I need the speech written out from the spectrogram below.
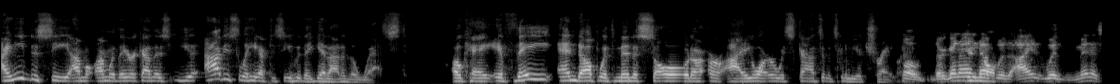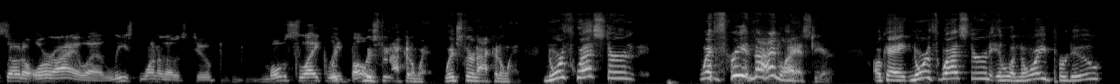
I need to see. I'm I'm with Eric on this. You obviously have to see who they get out of the West. Okay, if they end up with Minnesota or Iowa or Wisconsin, it's going to be a train. Well, they're going to end know, up with I with Minnesota or Iowa, at least one of those two. Most likely which, both. Which they're not going to win. Which they're not going to win. Northwestern went three and nine last year. Okay, Northwestern, Illinois, Purdue.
